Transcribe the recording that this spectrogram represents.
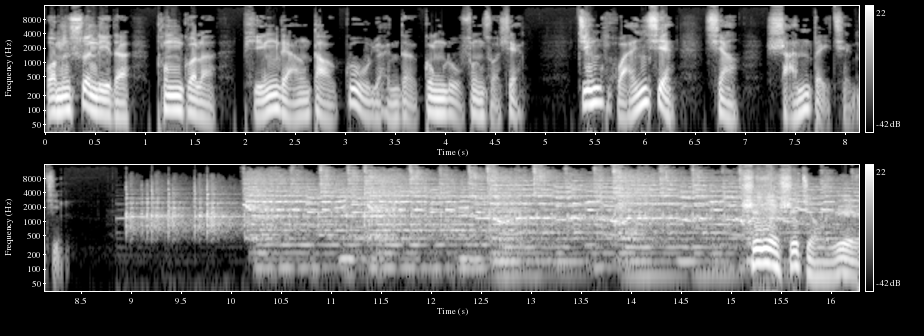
我们顺利的通过了平凉到固原的公路封锁线，经环线向陕北前进。十月十九日，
